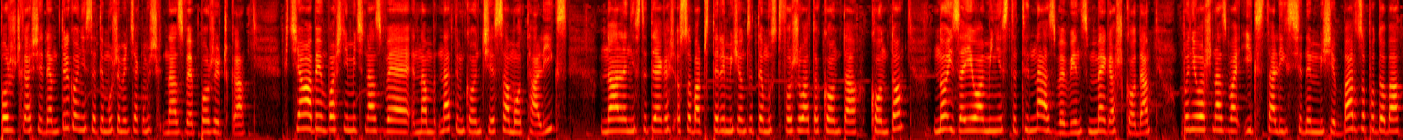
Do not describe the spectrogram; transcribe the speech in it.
pożyczka 7, tylko niestety muszę mieć jakąś nazwę pożyczka. Chciałabym właśnie mieć nazwę na, na tym koncie samo Talix, no ale niestety jakaś osoba 4 miesiące temu stworzyła to konta, konto, no i zajęła mi niestety nazwę, więc mega szkoda, ponieważ nazwa xtalix7 mi się bardzo podoba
